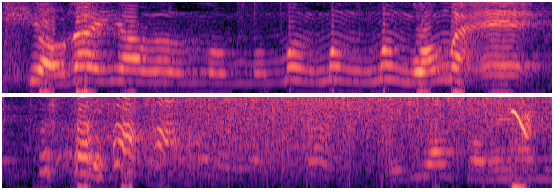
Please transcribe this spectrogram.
挑战一下子孟孟孟孟孟广美。我就要挑战一下你。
